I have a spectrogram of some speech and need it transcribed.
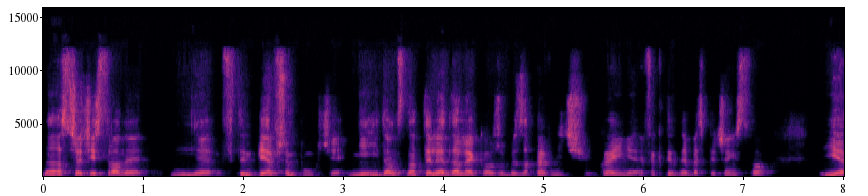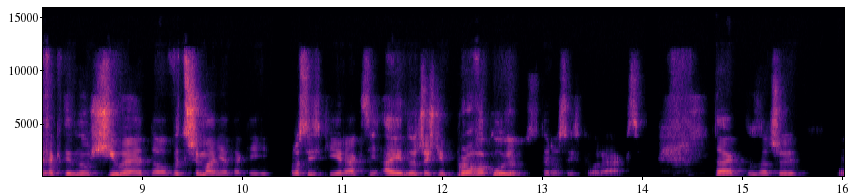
No, a z trzeciej strony, nie- w tym pierwszym punkcie, nie idąc na tyle daleko, żeby zapewnić Ukrainie efektywne bezpieczeństwo i efektywną siłę do wytrzymania takiej rosyjskiej reakcji, a jednocześnie prowokując tę rosyjską reakcję. Tak, to znaczy, y,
